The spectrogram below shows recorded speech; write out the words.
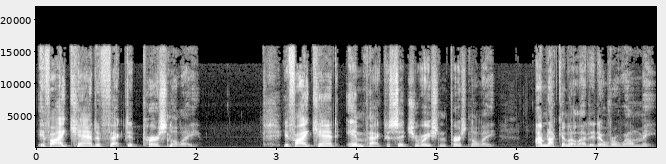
If I can't affect it personally, if I can't impact a situation personally, I'm not going to let it overwhelm me.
